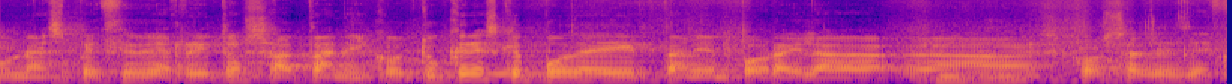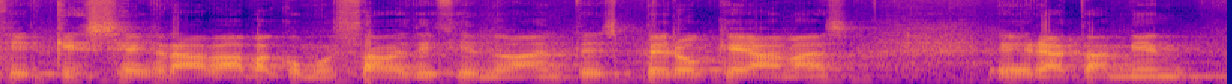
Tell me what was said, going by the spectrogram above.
una especie de rito satánico. ¿Tú crees que puede ir también por ahí las cosas? Es decir, que se grababa, como estabas diciendo antes, pero que además era también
